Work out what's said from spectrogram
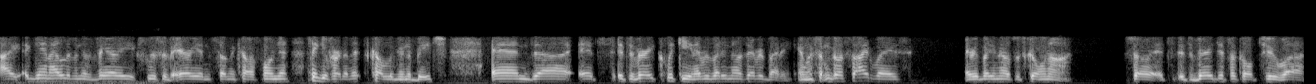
I again I live in a very exclusive area in Southern California. I think you've heard of it. It's called Laguna Beach, and uh, it's it's a very clicky, and everybody knows everybody. And when something goes sideways, everybody knows what's going on. So it's it's very difficult to uh,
